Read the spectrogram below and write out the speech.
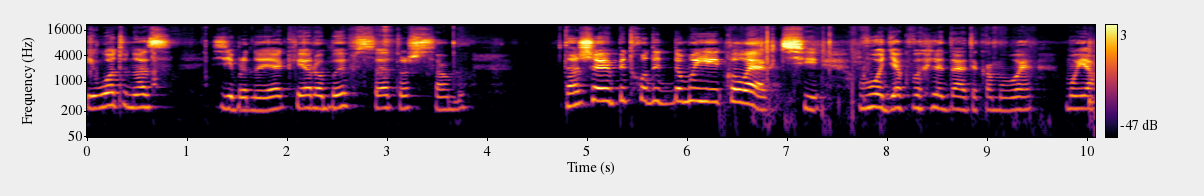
І от у нас зібрано, як я робив все те ж саме. Даже підходить до моєї колекції. От як виглядає така моя, моя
